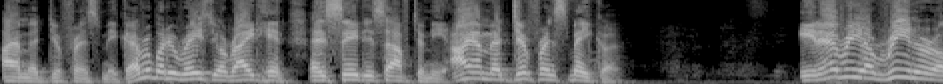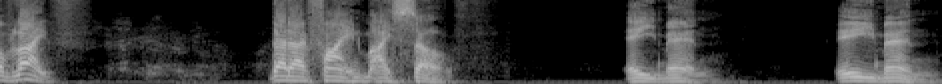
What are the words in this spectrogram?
I am a difference maker. Everybody raise your right hand and say this after me. I am a difference maker in every arena of life that I find myself. Amen. Amen.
